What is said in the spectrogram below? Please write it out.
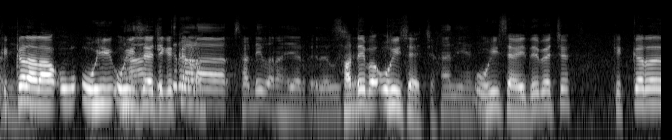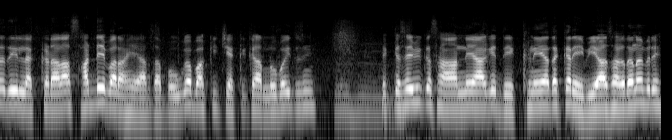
ਕਿੱਕਰ ਵਾਲਾ ਉਹ ਉਹੀ ਉਹੀ ਸਾਈਜ਼ ਕਿੱਕਰ ਵਾਲਾ। 12500 ਰੁਪਏ ਦਾ ਉਹ। ਸਾਢੇ ਬਾ- ਉਹੀ ਸਾਈਜ਼ ਚ। ਹਾਂਜੀ ਹਾਂਜੀ। ਉਹੀ ਸਾਈਜ਼ ਦੇ ਵਿੱਚ ਕਿੱਕਰ ਦੀ ਲੱਕੜ ਵਾਲਾ 12500 ਦਾ ਪਊਗਾ ਬਾਕੀ ਚੈੱਕ ਕਰ ਲਓ ਬਾਈ ਤੁਸੀਂ। ਹੂੰ ਹੂੰ। ਤੇ ਕਿਸੇ ਵੀ ਕਿਸਾਨ ਨੇ ਆ ਕੇ ਦੇਖਣੇ ਆ ਤਾਂ ਘਰੇ ਵੀ ਆ ਸਕਦਾ ਨਾ ਵੀਰੇ।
